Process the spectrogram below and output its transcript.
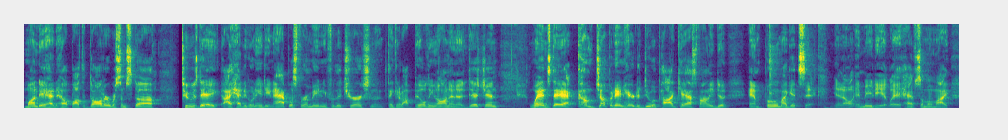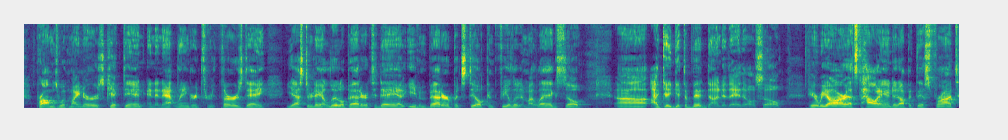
Monday I had to help out the daughter with some stuff. Tuesday, I had to go to Indianapolis for a meeting for the church and thinking about building on an addition. Wednesday, I come jumping in here to do a podcast, finally do it, and boom, I get sick, you know, immediately. I have some of my problems with my nerves kicked in, and then that lingered through Thursday. Yesterday, a little better. Today, even better, but still can feel it in my legs. So uh, I did get the vid done today, though. So here we are. That's how I ended up at this front.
